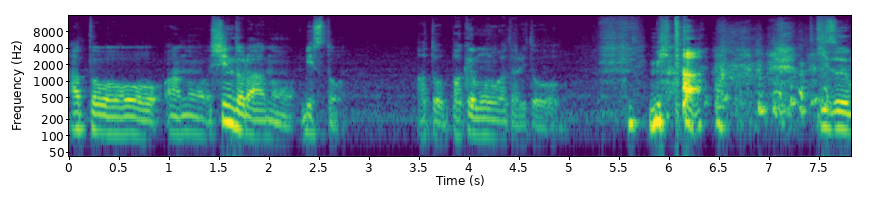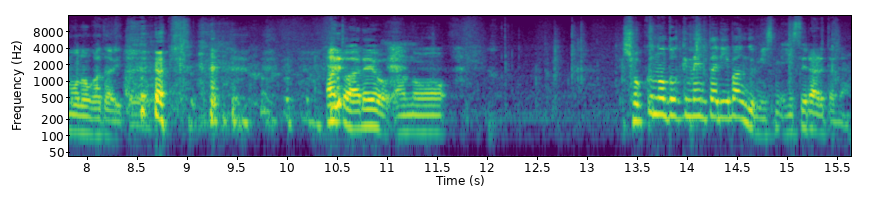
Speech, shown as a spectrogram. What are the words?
あとあのシンドラーのリスト。あと化け物語と。見た？傷物語と。あとあれよあの食のドキュメンタリー番組見せられたじゃん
